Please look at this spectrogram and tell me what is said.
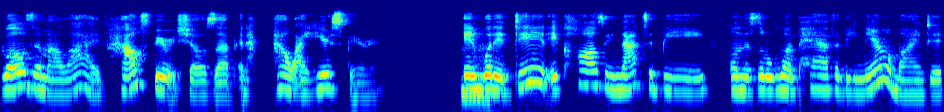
dwells in my life, how spirit shows up and how I hear spirit. Mm-hmm. And what it did, it caused me not to be on this little one path and be narrow minded,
